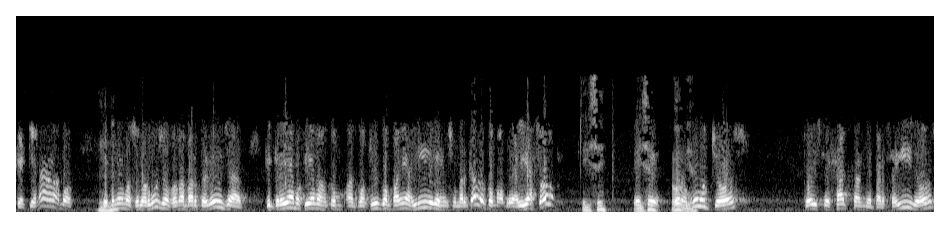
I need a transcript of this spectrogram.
gestionábamos, que tenemos el orgullo de formar parte de ellas, que creíamos que íbamos a, construir compañías líderes en su mercado, como en realidad son. Y sí, este, bueno, muchos que hoy se jactan de perseguidos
